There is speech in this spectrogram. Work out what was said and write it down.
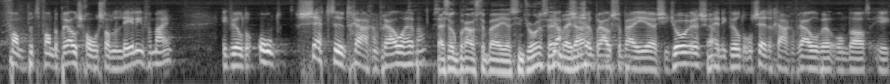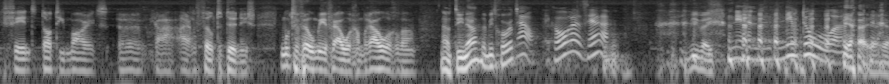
van, van de brouwschool is dan een leerling van mij. Ik wilde ontzettend graag een vrouw hebben. Zij is ook brouwster bij Sint-Joris, hè? Ja, Breda? ze is ook brouwster bij Sint-Joris. Ja. En ik wilde ontzettend graag een vrouw hebben, omdat ik vind dat die markt uh, ja, eigenlijk veel te dun is. Er moeten veel meer vrouwen gaan brouwen gewoon. Nou, Tina, heb je het gehoord? Nou, ik hoor het, ja. Wie weet. een nieuw doel. Uh. ja, ja, ja.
